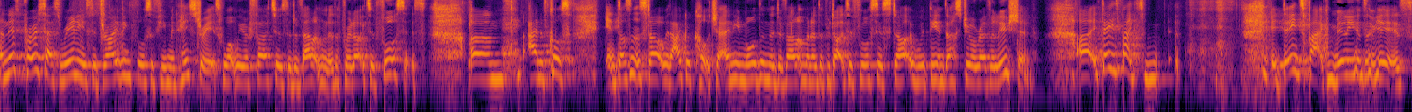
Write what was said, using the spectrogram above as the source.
And this process really is the driving force of human history. It's what we refer to as the development of the productive forces. Um, and of course, it doesn't start with agriculture any more than the development of the productive forces started with the Industrial Revolution. Uh, it dates back to, it dates back millions of years.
